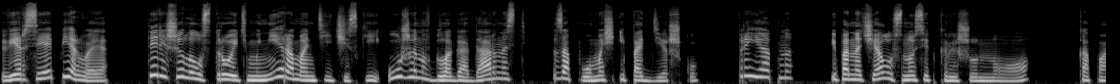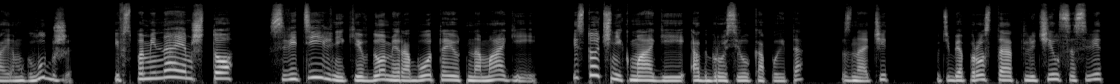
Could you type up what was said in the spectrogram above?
Версия первая — ты решила устроить мне романтический ужин в благодарность за помощь и поддержку. Приятно. и поначалу сносит крышу, но копаем глубже и вспоминаем, что светильники в доме работают на магии. Источник магии отбросил копыта, значит, у тебя просто отключился свет.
